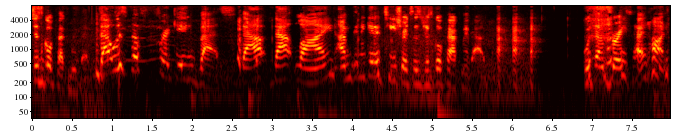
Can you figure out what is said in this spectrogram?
just go pack my bag. That was the freaking best. That that line. I'm gonna get a T-shirt that says "Just go pack my bag" with Andre's head on.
